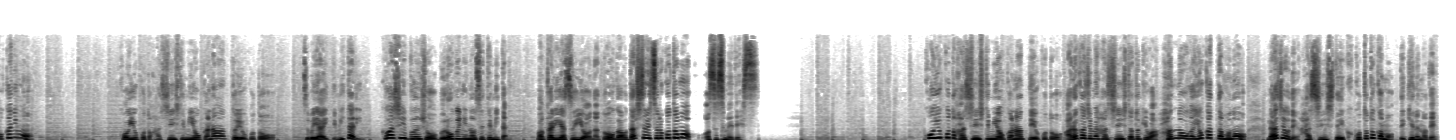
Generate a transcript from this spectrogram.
他にもこういうこと発信してみようかなということをつぶやいてみたり詳しい文章をブログに載せてみたり分かりやすいような動画を出したりすることもおすすめです。こういうこと発信してみようかなっていうことをあらかじめ発信した時は反応が良かったものをラジオで発信していくこととかもできるので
